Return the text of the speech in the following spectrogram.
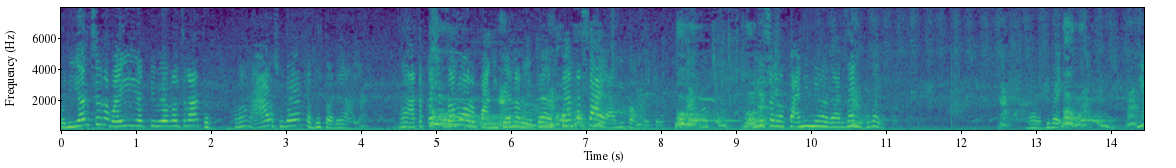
पण यांचं ना बाई एक ती वेगळंच राहतं. हं आळ सुद्धा यांना धुता नाही आला. हं, आता कसे जनावर पाणी पिणार पाण्यात साय आली पा त्याच्यावर. हे सगळं पाणी निळगार झालं की बाई. मराठी बाई. ही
